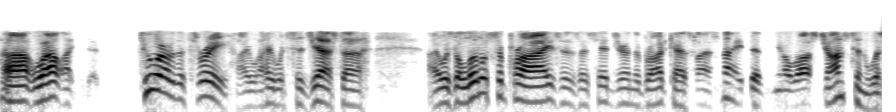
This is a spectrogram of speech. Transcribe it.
Uh, well, two out of the three, I, I would suggest. Uh, I was a little surprised, as I said during the broadcast last night, that you know Ross Johnston was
